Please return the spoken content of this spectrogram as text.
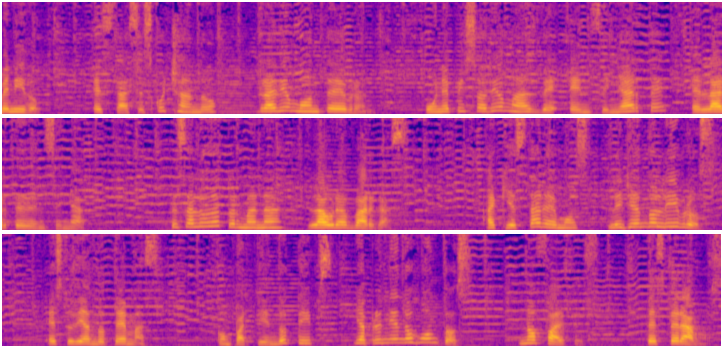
Bienvenido. Estás escuchando Radio Monte Hebrón, un episodio más de Enseñarte el arte de enseñar. Te saluda tu hermana Laura Vargas. Aquí estaremos leyendo libros, estudiando temas, compartiendo tips y aprendiendo juntos. No faltes. Te esperamos.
